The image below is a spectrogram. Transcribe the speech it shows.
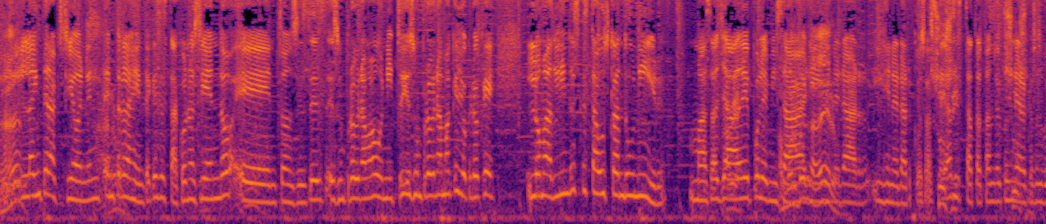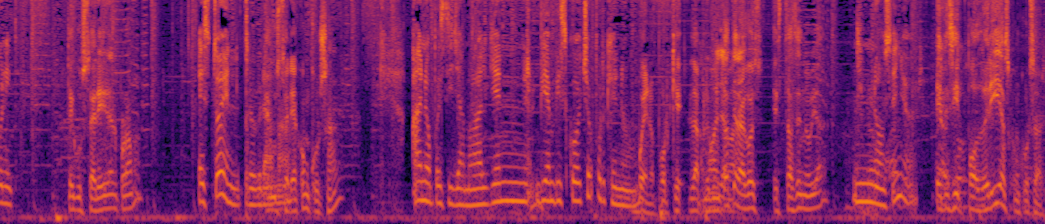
Ah. la interacción en- entre la gente que se está conociendo. eh, entonces es, es un programa bonito y es un programa que yo creo que lo más lindo es que está buscando unir, más allá ver, de polemizar y generar, y generar cosas Susi, feas, está tratando de generar Susi. cosas bonitas. ¿Te gustaría ir al programa? Estoy en el ¿Te programa. gustaría concursar? Ah, no, pues si llama a alguien bien bizcocho, ¿por qué no? Bueno, porque la Vamos pregunta te la hago es, ¿estás en novia? No, señor. Es decir, podrías concursar.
